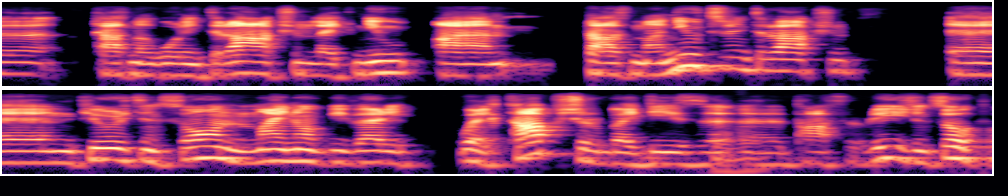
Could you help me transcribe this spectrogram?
uh, plasma wall interaction, like new um, plasma neutral interaction, impurity and so on, might not be very well captured by this uh, mm-hmm. buffer region. So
